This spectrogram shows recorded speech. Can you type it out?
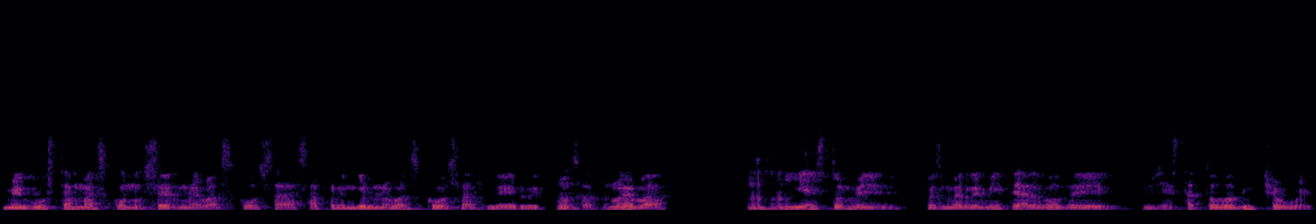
me gusta más conocer nuevas cosas, aprender nuevas cosas, leer de cosas nuevas. Y esto me, pues me remite a algo de, ya está todo dicho, güey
